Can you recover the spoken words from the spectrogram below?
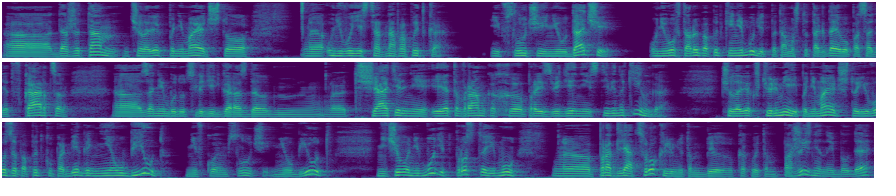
даже там человек понимает, что э, у него есть одна попытка. И в случае неудачи у него второй попытки не будет, потому что тогда его посадят в карцер, а, за ним будут следить гораздо э, тщательнее. И это в рамках э, произведения Стивена Кинга. Человек в тюрьме и понимает, что его за попытку побега не убьют ни в коем случае. Не убьют, ничего не будет, просто ему э, продлят срок, или у него там какой там пожизненный был, да,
